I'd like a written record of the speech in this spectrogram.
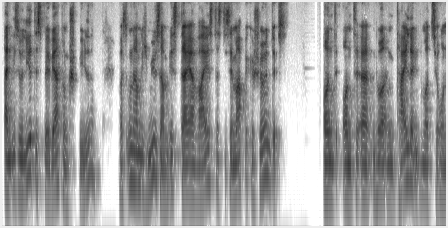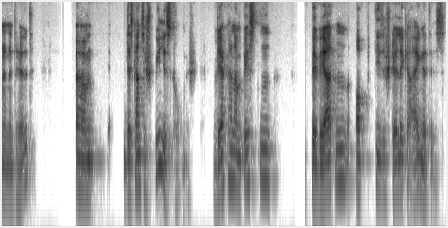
ein isoliertes Bewertungsspiel, was unheimlich mühsam ist, da er weiß, dass diese Mappe geschönt ist und, und äh, nur einen Teil der Informationen enthält. Ähm, das ganze Spiel ist komisch. Wer kann am besten bewerten, ob diese Stelle geeignet ist?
